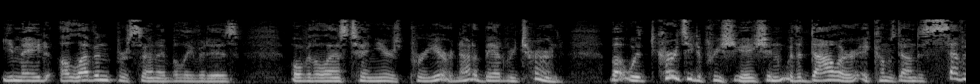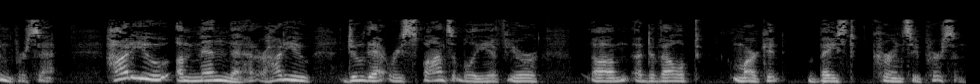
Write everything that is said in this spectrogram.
you made 11%, I believe it is, over the last 10 years per year. Not a bad return. But with currency depreciation, with a dollar, it comes down to 7%. How do you amend that or how do you do that responsibly if you're um, a developed market based currency person?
